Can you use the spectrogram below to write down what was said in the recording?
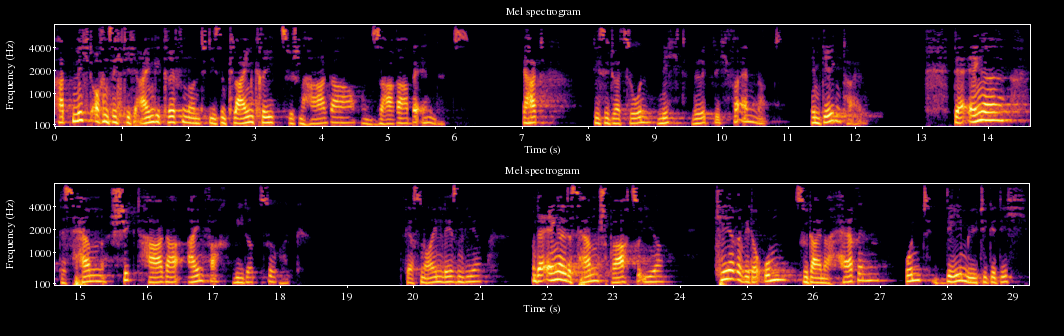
hat nicht offensichtlich eingegriffen und diesen Kleinkrieg zwischen Hagar und Sarah beendet. Er hat die Situation nicht wirklich verändert. Im Gegenteil. Der Engel des Herrn schickt Hagar einfach wieder zurück. Vers 9 lesen wir, und der Engel des Herrn sprach zu ihr, Kehre wieder um zu deiner Herrin und demütige dich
